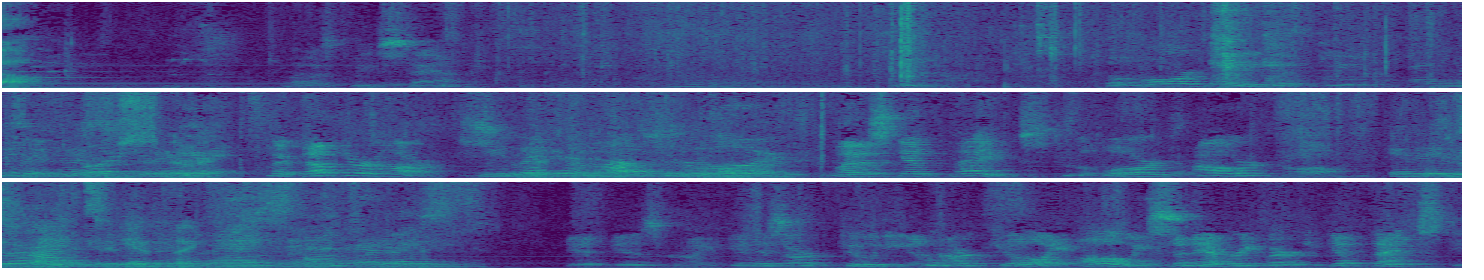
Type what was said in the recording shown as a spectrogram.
Hallelujah. Let us please stand. The Lord be with you. And with your spirit. Lift up your hearts. We lift them up to the Lord. Let us give thanks to the Lord our God. It is right to give him thanks and praise. It is right. It is our duty and our joy, always and everywhere, to give thanks to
